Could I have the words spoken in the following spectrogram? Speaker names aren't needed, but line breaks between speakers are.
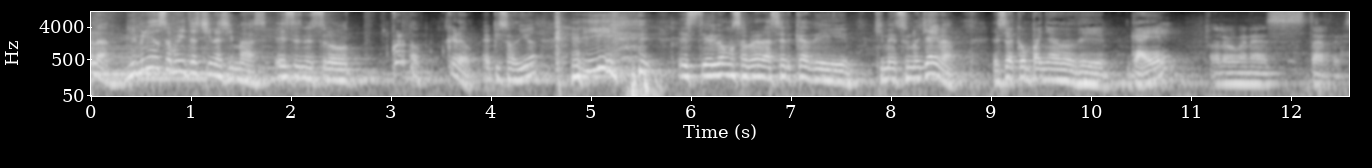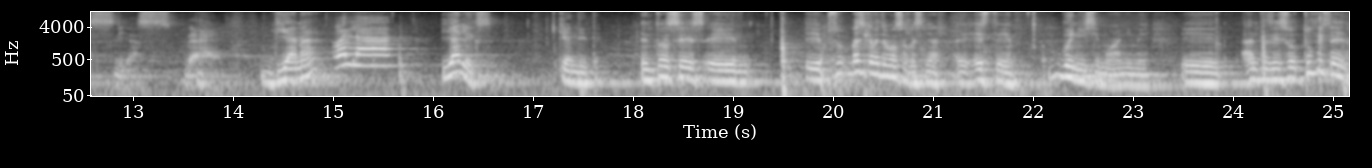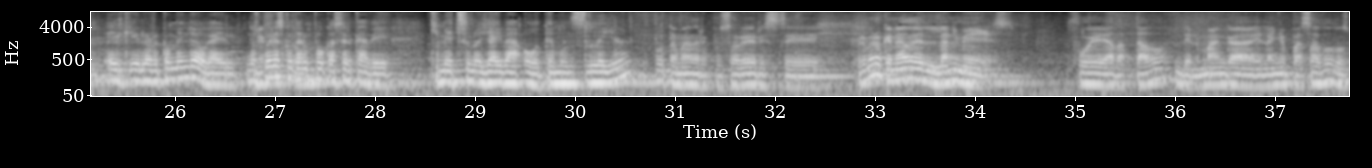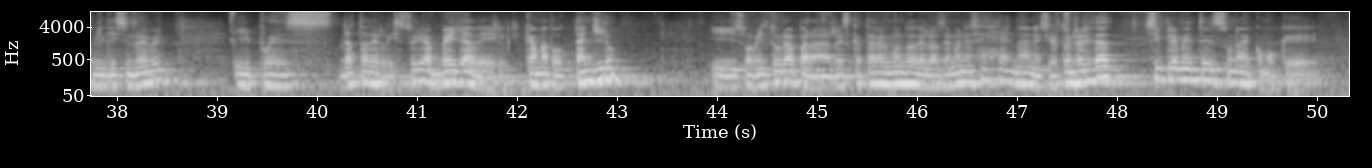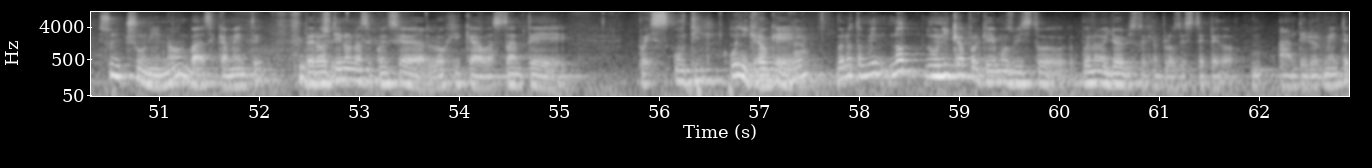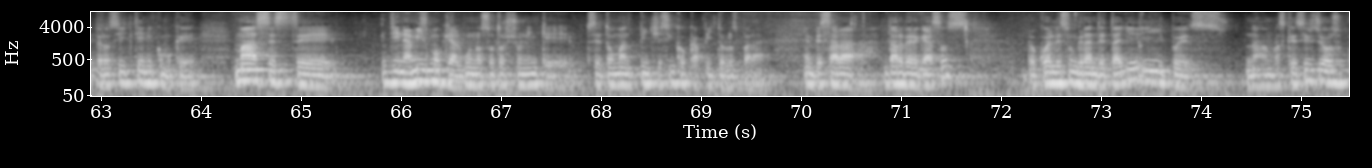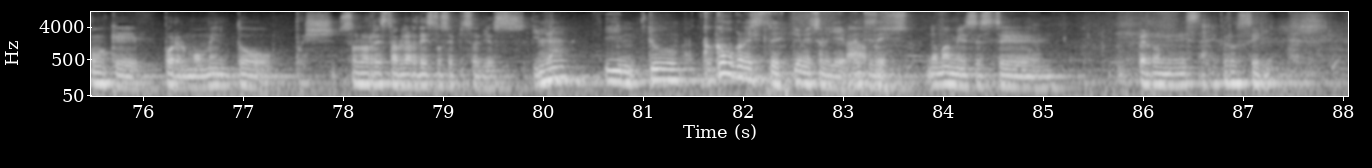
Hola, bienvenidos a Monitas Chinas y más. Este es nuestro cuarto, creo, episodio. Y este, hoy vamos a hablar acerca de Kimetsu no Yaiba. Estoy acompañado de Gael,
Hola, buenas tardes, días.
Diana
Hola.
y Alex.
¿Qué ondita?
Entonces, eh, eh, pues, básicamente vamos a reseñar eh, este buenísimo anime. Eh, antes de eso, tú fuiste el, el que lo recomendó, Gael. ¿Nos podrías contar un poco acerca de Kimetsu no Yaiba o Demon Slayer?
Puta madre, pues a ver, este. Primero que nada, el anime fue adaptado del manga el año pasado, 2019. Y pues data de la historia bella del Kamado Tanjiro y su aventura para rescatar al mundo de los demonios. Jeje, no, no es cierto. En realidad, simplemente es una como que. Es un chuni, ¿no? Básicamente. Pero tiene una secuencia lógica bastante. Pues útil.
Única,
Creo que.
¿no?
Bueno, también, no única porque hemos visto, bueno, yo he visto ejemplos de este pedo anteriormente, pero sí tiene como que más este dinamismo que algunos otros shunin que se toman pinches cinco capítulos para empezar a dar vergazos, lo cual es un gran detalle y pues nada más que decir, yo supongo que por el momento pues solo resta hablar de estos episodios y ya.
¿Y tú, cómo conociste Kimetsu no Yaiba
Ah,
antes de...?
pues, No mames, este. Perdonen esta grosería.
